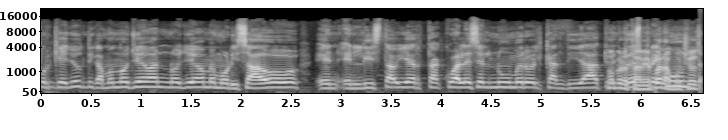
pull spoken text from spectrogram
porque ellos digamos no llevan no llevan memorizado en, en, lista abierta cuál es el número del candidato. No, pero también para muchos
